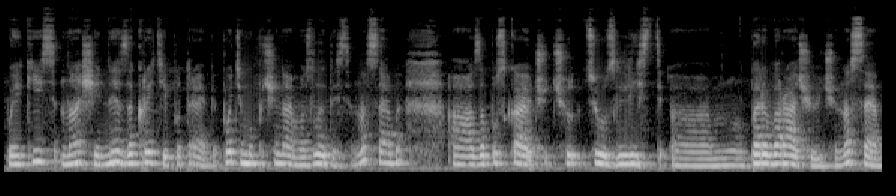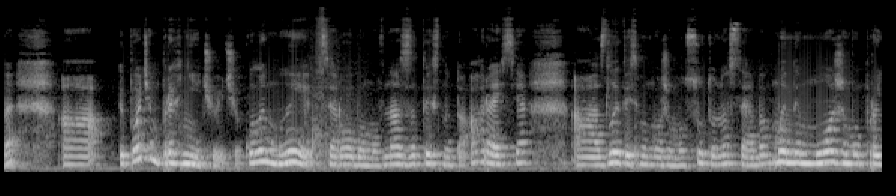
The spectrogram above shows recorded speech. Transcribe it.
по якійсь нашій незакритій потребі. Потім ми починаємо злитися на себе, запускаючи цю, злість, а, переворачуючи на себе, а, потім пригнічуючи. Коли ми це робимо, в нас затиснута агресія, злитись ми можемо суто на себе, ми не можемо проявляти.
